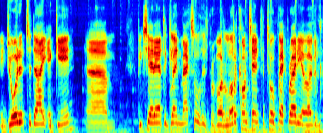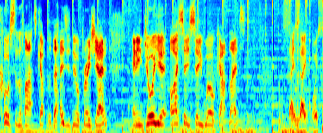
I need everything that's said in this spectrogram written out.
Enjoyed it today again. Um, big shout out to Glenn Maxwell, who's provided a lot of content for Talkback Radio over the course of the last couple of days. I do appreciate it. And enjoy your ICC World Cup, lads. Stay safe, boys.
